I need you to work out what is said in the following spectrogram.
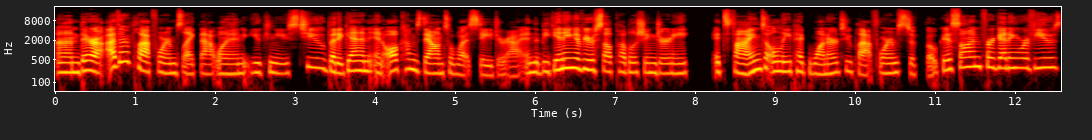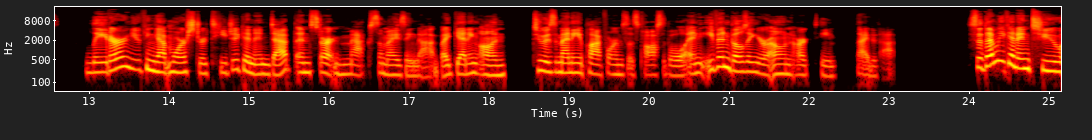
Um, there are other platforms like that one you can use too, but again, it all comes down to what stage you're at. In the beginning of your self publishing journey, it's fine to only pick one or two platforms to focus on for getting reviews. Later, you can get more strategic and in depth and start maximizing that by getting on to as many platforms as possible and even building your own ARC team side of that. So then we get into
